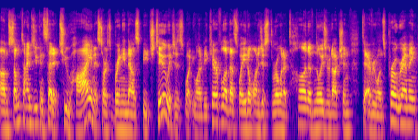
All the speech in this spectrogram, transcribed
Um, sometimes you can set it too high and it starts bringing down speech too, which is what you want to be careful of. That's why you don't want to just throw in a ton of noise reduction to everyone's programming.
